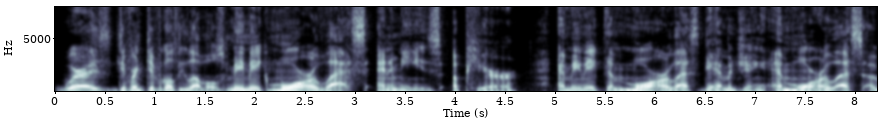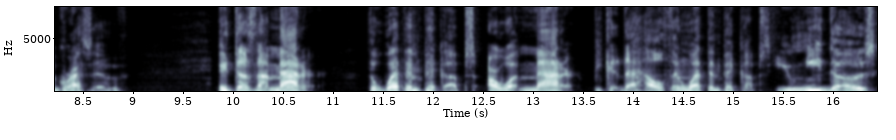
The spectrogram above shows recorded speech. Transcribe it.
whereas different difficulty levels may make more or less enemies appear and may make them more or less damaging and more or less aggressive, it does not matter. The weapon pickups are what matter because the health and weapon pickups, you need those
